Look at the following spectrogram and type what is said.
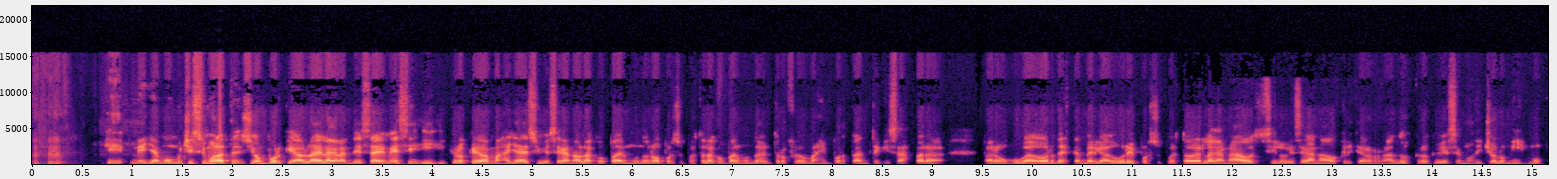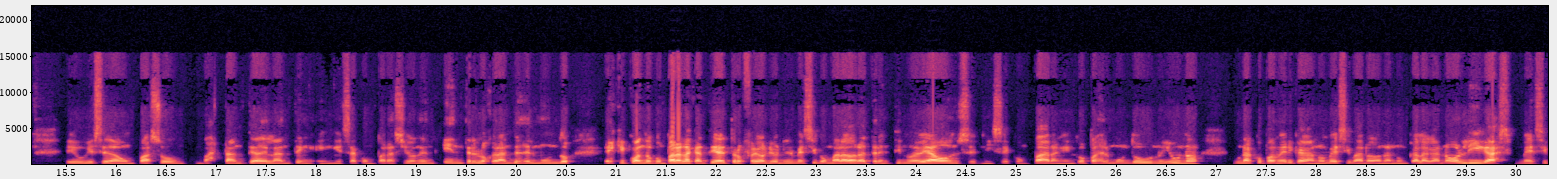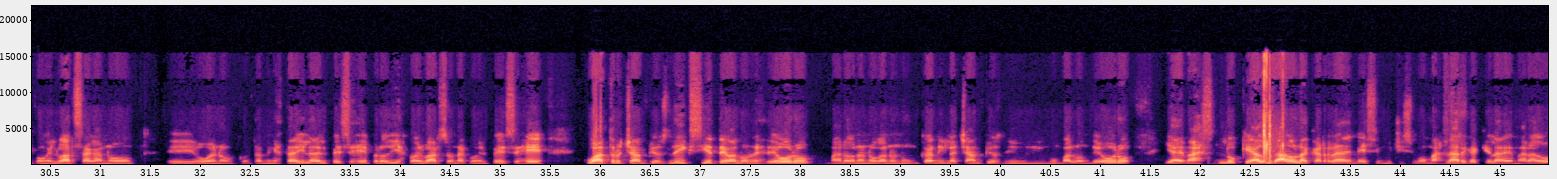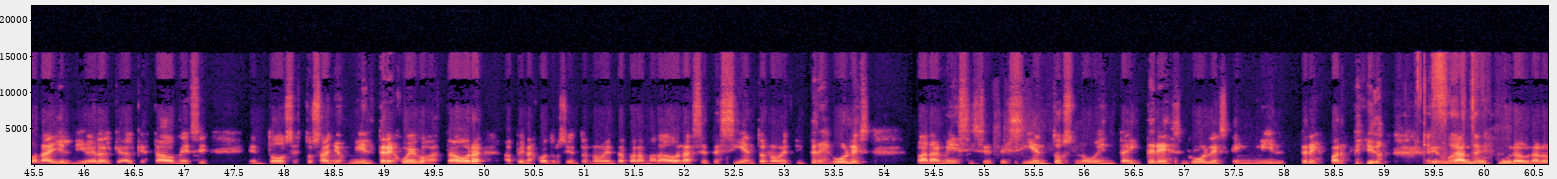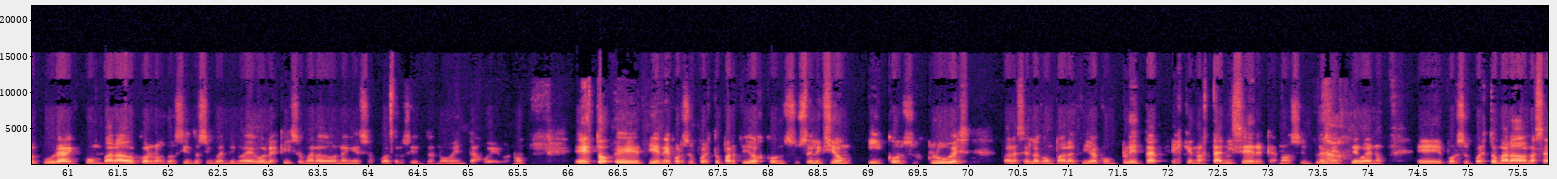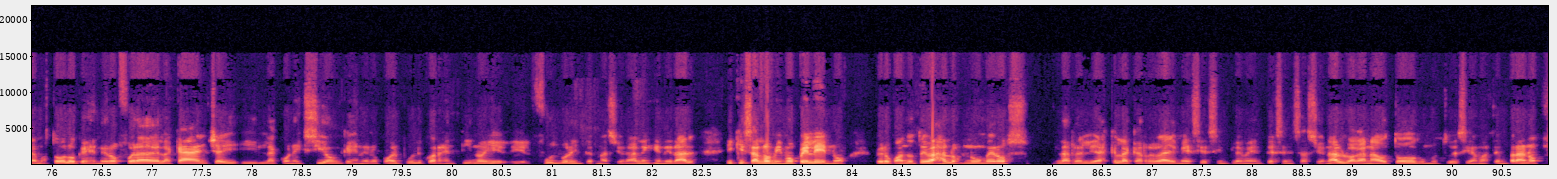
Que me llamó muchísimo la atención porque habla de la grandeza de Messi y, y, creo que va más allá de si hubiese ganado la Copa del Mundo no. Por supuesto, la Copa del Mundo es el trofeo más importante quizás para, para un jugador de esta envergadura y por supuesto haberla ganado. Si lo hubiese ganado Cristiano Ronaldo, creo que hubiésemos dicho lo mismo, eh, hubiese dado un paso bastante adelante en, esa comparación entre los grandes del mundo. Es que cuando comparas la cantidad de trofeos, Lionel Messi con Maradona, 39 a 11, ni se comparan. En Copas del Mundo 1 y 1, una Copa América ganó Messi, Maradona nunca la ganó. Ligas, Messi con el Barça ganó eh, o bueno, también está ahí la del PSG, pero 10 con el Barça, una con el PSG, cuatro Champions League, siete balones de oro. Maradona no ganó nunca ni la Champions ni ningún balón de oro. Y además lo que ha durado la carrera de Messi, muchísimo más larga que la de Maradona y el nivel al que, al que ha estado Messi en todos estos años. 1003 juegos hasta ahora, apenas 490 para Maradona, 793 goles para Messi, 793 goles en 1003 partidos. es una locura, una locura comparado con los 259 goles que hizo Maradona en esos 490 juegos. ¿no? Esto eh, tiene, por supuesto, partidos con su selección y con sus clubes para hacer la comparativa completa, es que no está ni cerca, ¿no? Simplemente, bueno, eh, por supuesto Maradona sabemos todo lo que generó fuera de la cancha y, la conexión que generó con el público argentino y el, fútbol internacional en general, y quizás lo mismo Pelé, ¿no? Pero cuando te vas a los números, la realidad es que la carrera de Messi es simplemente sensacional, lo ha ganado todo, como tú decías más temprano,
